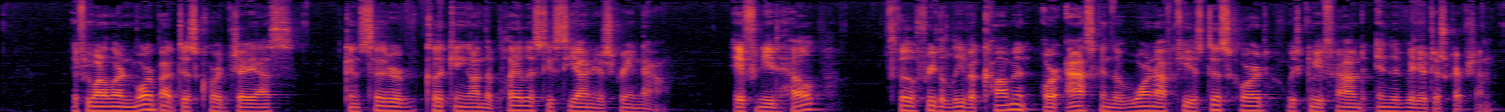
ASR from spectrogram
If you want to learn more about Discord.js, consider clicking on the playlist you see on your screen now. If you need help, feel free to leave a comment or ask in the Worn Off Keys Discord, which can be found in the video description.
